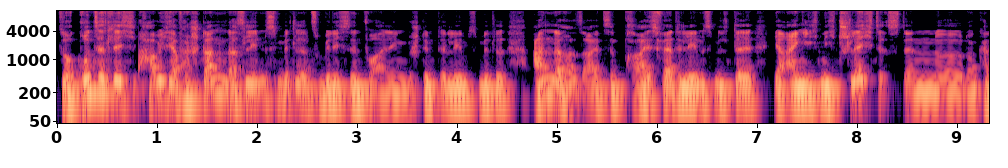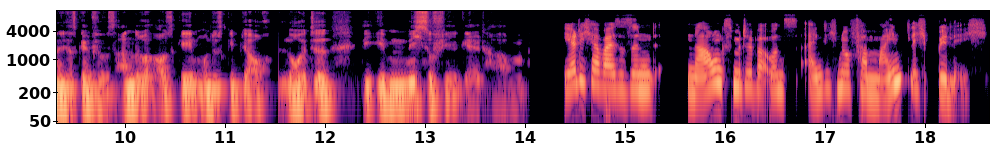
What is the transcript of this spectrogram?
So, grundsätzlich habe ich ja verstanden, dass Lebensmittel zu billig sind, vor allen Dingen bestimmte Lebensmittel. Andererseits sind preiswerte Lebensmittel ja eigentlich nichts Schlechtes, denn äh, dann kann ich das Geld für was anderes ausgeben und es gibt ja auch Leute, die eben nicht so viel Geld haben. Ehrlicherweise sind Nahrungsmittel bei uns eigentlich nur vermeintlich billig.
